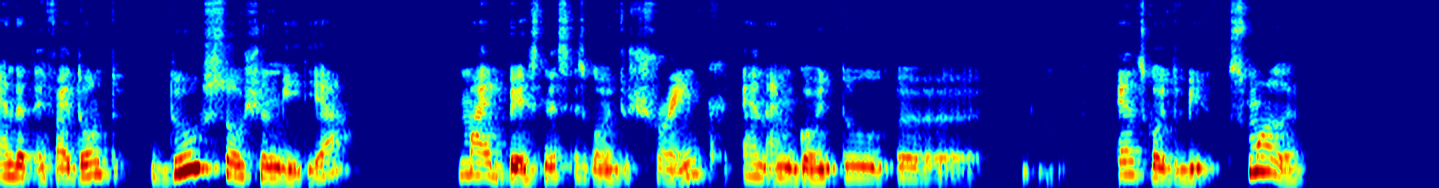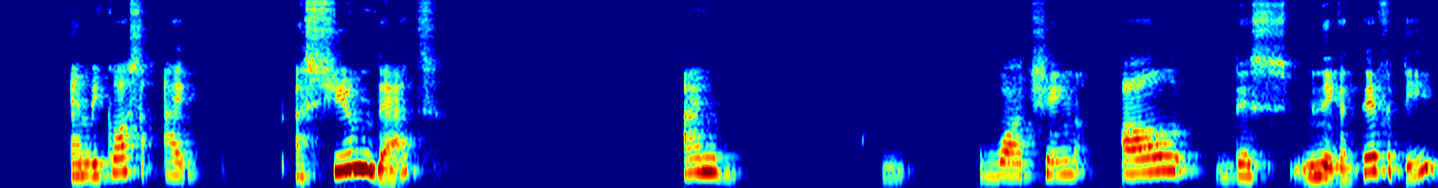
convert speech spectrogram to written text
and that if I don't do social media, my business is going to shrink, and I'm going to uh, and it's going to be smaller. And because I assume that I'm watching all this negativity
